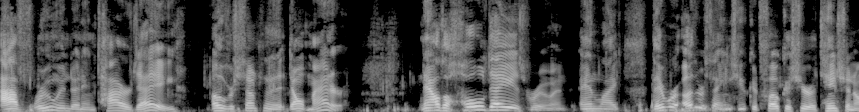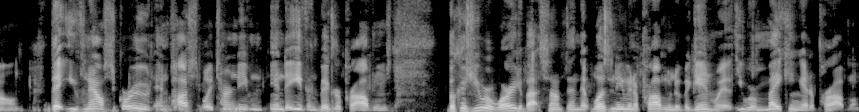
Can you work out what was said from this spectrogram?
I've ruined an entire day over something that don't matter. Now the whole day is ruined, and like there were other things you could focus your attention on that you've now screwed and possibly turned even into even bigger problems because you were worried about something that wasn't even a problem to begin with. You were making it a problem.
